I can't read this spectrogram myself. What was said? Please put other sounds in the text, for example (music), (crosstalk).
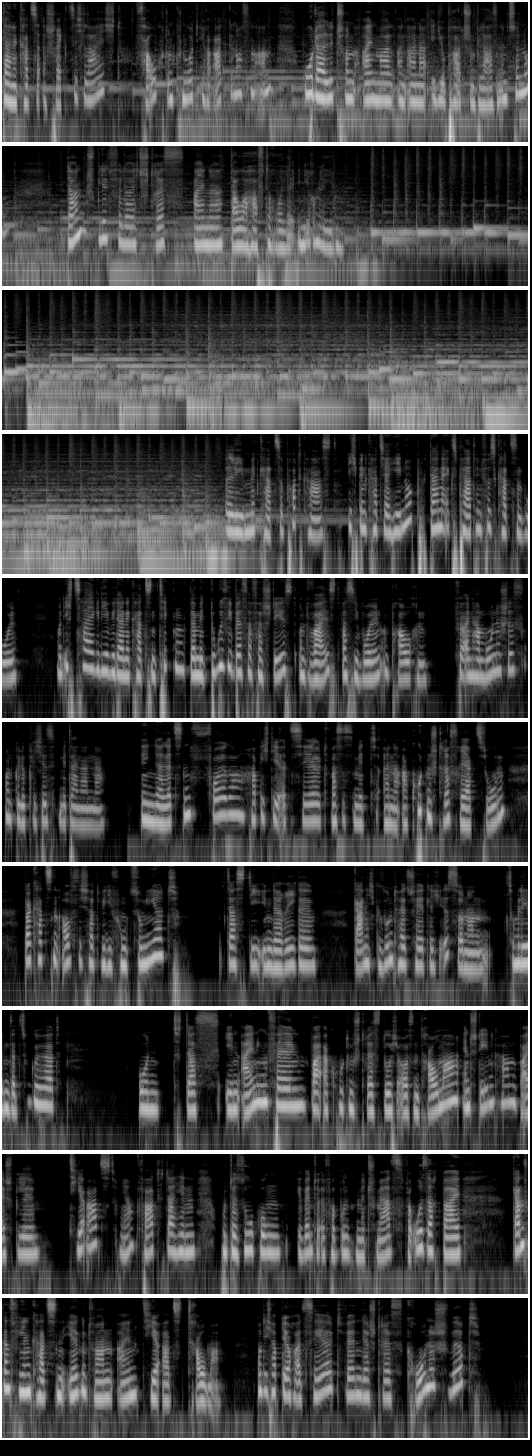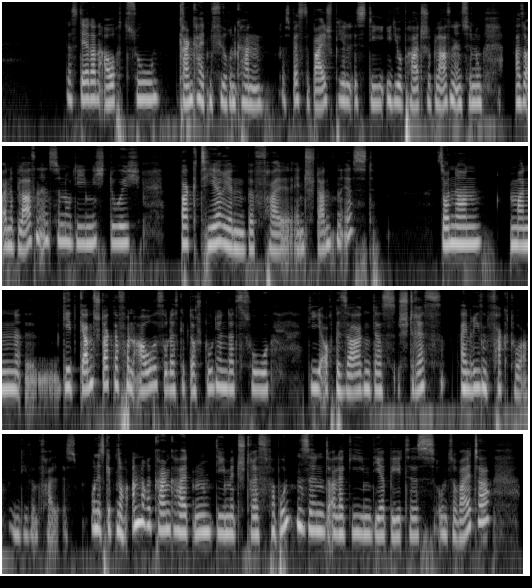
Deine Katze erschreckt sich leicht, faucht und knurrt ihre Artgenossen an oder litt schon einmal an einer idiopathischen Blasenentzündung, dann spielt vielleicht Stress eine dauerhafte Rolle in ihrem Leben. Leben mit Katze Podcast. Ich bin Katja Henop, deine Expertin fürs Katzenwohl. Und ich zeige dir, wie deine Katzen ticken, damit du sie besser verstehst und weißt, was sie wollen und brauchen. Für ein harmonisches und glückliches Miteinander. In der letzten Folge habe ich dir erzählt, was es mit einer akuten Stressreaktion bei Katzen auf sich hat, wie die funktioniert, dass die in der Regel gar nicht gesundheitsschädlich ist, sondern zum Leben dazugehört und dass in einigen Fällen bei akutem Stress durchaus ein Trauma entstehen kann. Beispiel Tierarzt, ja, Fahrt dahin, Untersuchung, eventuell verbunden mit Schmerz, verursacht bei ganz, ganz vielen Katzen irgendwann ein Tierarzttrauma. Und ich habe dir auch erzählt, wenn der Stress chronisch wird, dass der dann auch zu Krankheiten führen kann. Das beste Beispiel ist die idiopathische Blasenentzündung, also eine Blasenentzündung, die nicht durch Bakterienbefall entstanden ist, sondern man äh, geht ganz stark davon aus, oder es gibt auch Studien dazu, die auch besagen, dass Stress ein Riesenfaktor in diesem Fall ist. Und es gibt noch andere Krankheiten, die mit Stress verbunden sind, Allergien, Diabetes und so weiter.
